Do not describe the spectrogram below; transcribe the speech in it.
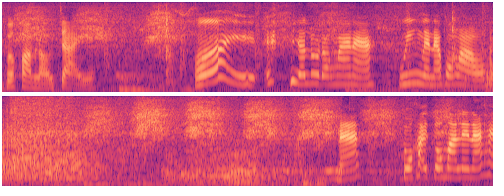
เพื่อความเล้าใจ เฮ้ย อย่าหลุดออกมานะ วิ่งเลยนะพวกเรา นะ ตัวใครตัวมันเลยนะแฮ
